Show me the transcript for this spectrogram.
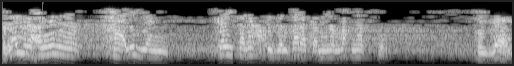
غير أننا حاليا كيف نأخذ البركة من الله نفسه؟ إزاي؟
